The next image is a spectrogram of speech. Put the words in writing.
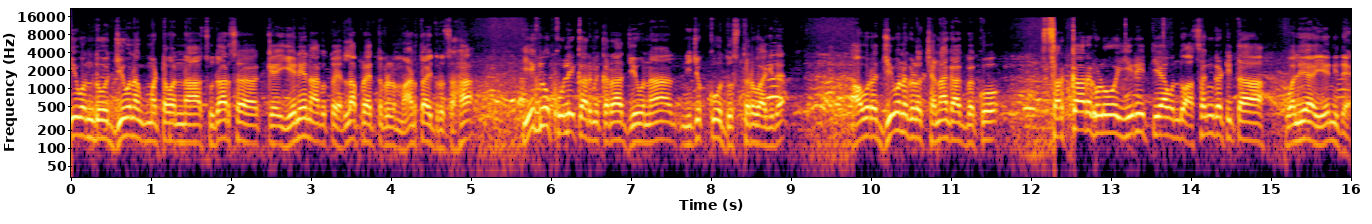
ಈ ಒಂದು ಜೀವನ ಮಟ್ಟವನ್ನು ಸುಧಾರಿಸೋಕ್ಕೆ ಏನೇನಾಗುತ್ತೋ ಎಲ್ಲ ಪ್ರಯತ್ನಗಳನ್ನು ಮಾಡ್ತಾಯಿದ್ರು ಸಹ ಈಗಲೂ ಕೂಲಿ ಕಾರ್ಮಿಕರ ಜೀವನ ನಿಜಕ್ಕೂ ದುಸ್ತರವಾಗಿದೆ. ಅವರ ಜೀವನಗಳು ಚೆನ್ನಾಗಾಗಬೇಕು. ಸರ್ಕಾರಗಳು ಈ ರೀತಿಯ ಒಂದು ಅಸಂಘಟಿತ ವಲಯ ಏನಿದೆ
